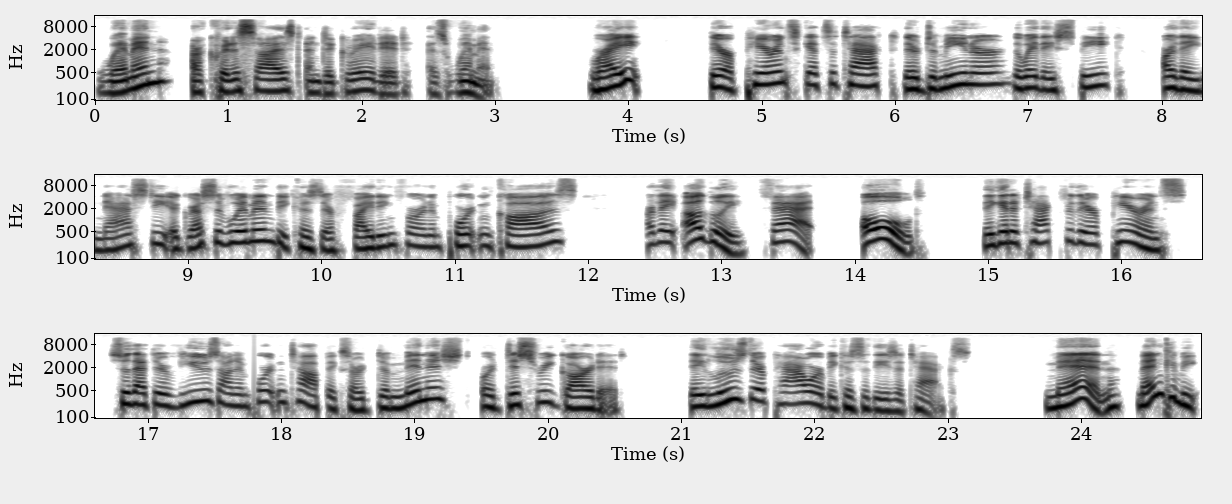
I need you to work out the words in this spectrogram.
Women are criticized and degraded as women. Right? Their appearance gets attacked, their demeanor, the way they speak. Are they nasty, aggressive women because they're fighting for an important cause? Are they ugly, fat, old? They get attacked for their appearance so that their views on important topics are diminished or disregarded. They lose their power because of these attacks. Men, men can be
